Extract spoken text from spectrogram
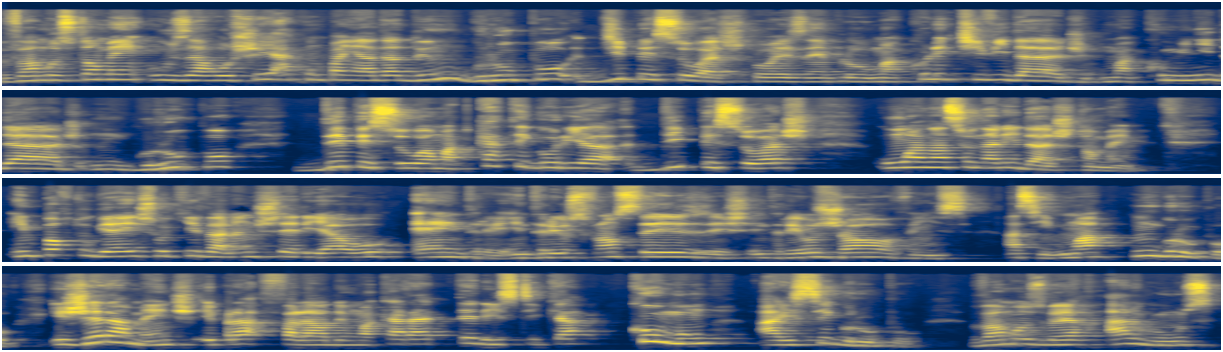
Vamos também usar o chez acompanhada de um grupo de pessoas, por exemplo, uma coletividade, uma comunidade, um grupo de pessoas, uma categoria de pessoas, uma nacionalidade também. Em português, o equivalente seria o entre, entre os franceses, entre os jovens, assim, uma, um grupo. E geralmente é para falar de uma característica comum a esse grupo. Vamos ver alguns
